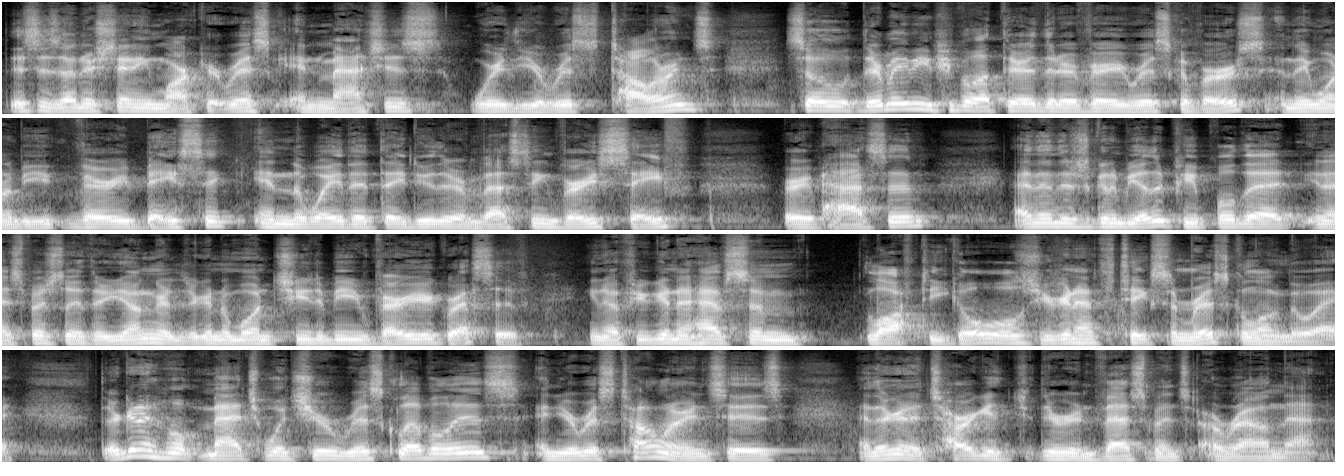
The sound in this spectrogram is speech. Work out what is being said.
This is understanding market risk and matches with your risk tolerance. So there may be people out there that are very risk averse and they want to be very basic in the way that they do their investing, very safe, very passive. And then there's going to be other people that, you know, especially if they're younger, they're going to want you to be very aggressive. You know, if you're going to have some lofty goals, you're going to have to take some risk along the way. They're going to help match what your risk level is and your risk tolerance is, and they're going to target their investments around that.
